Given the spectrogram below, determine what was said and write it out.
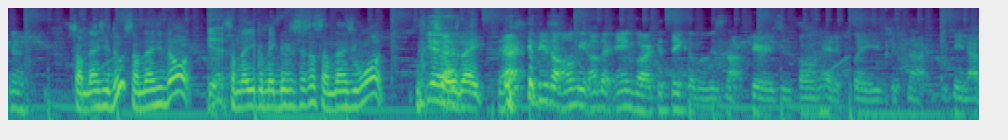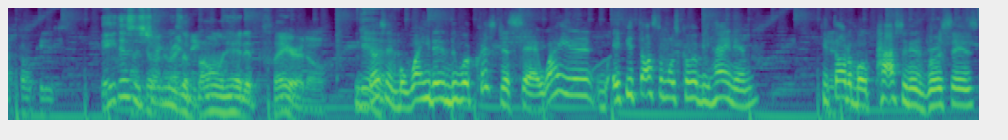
Yeah. Sometimes you do, sometimes you don't. Yeah. Sometimes you can make the decision, sometimes you won't. Yeah. So it's like That could be the only other angle I could think of. If it's not fair, it's just boneheaded plays, just not just being out of focus. He doesn't Not strike me as a boneheaded player, though. He yeah. doesn't. But why he didn't do what Chris just said? Why he didn't? If he thought someone was coming behind him, he Yeah. thought about passing it versus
